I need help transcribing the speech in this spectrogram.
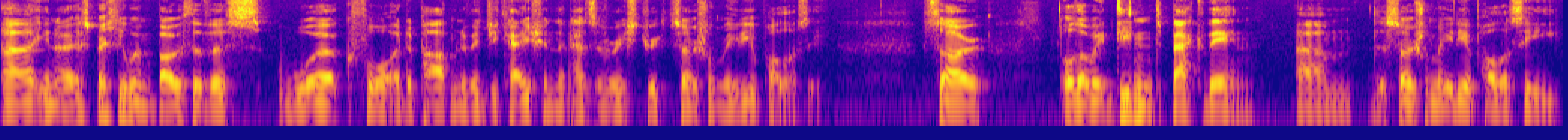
uh, you know, especially when both of us work for a Department of Education that has a very strict social media policy. So, although it didn't back then, um, the social media policy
